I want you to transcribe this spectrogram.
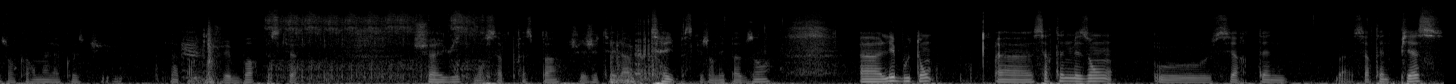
J'ai encore mal à cause du... Là par contre je vais boire parce que je suis à 8, bon ça presse pas, je vais jeter la bouteille parce que j'en ai pas besoin. Euh, les boutons, euh, certaines maisons ou certaines, bah, certaines pièces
